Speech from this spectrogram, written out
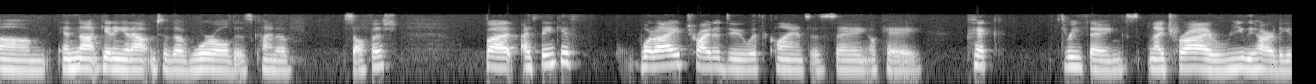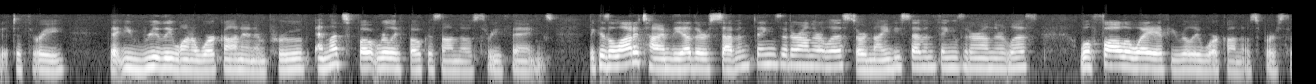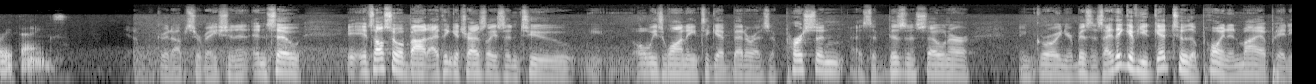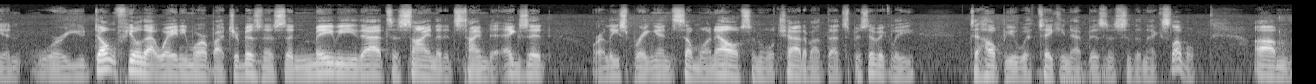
um, and not getting it out into the world is kind of selfish. But i think if what i try to do with clients is saying okay pick three things. And i try really hard to get it to three that you really want to work on and improve. And let's fo- really focus on those three things. Because a lot of time the other seven things that are on their list or 97 things that are on their list will fall away if you really work on those first three things. Yeah, great observation. And, and so it's also about i think it translates into always wanting to get better as a person as a business owner and growing your business i think if you get to the point in my opinion where you don't feel that way anymore about your business then maybe that's a sign that it's time to exit or at least bring in someone else and we'll chat about that specifically to help you with taking that business to the next level. Um,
